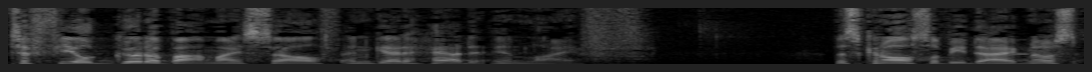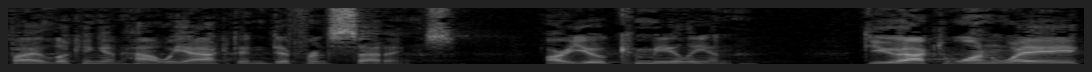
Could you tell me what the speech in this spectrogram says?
to feel good about myself and get ahead in life. This can also be diagnosed by looking at how we act in different settings. Are you a chameleon? Do you act one way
